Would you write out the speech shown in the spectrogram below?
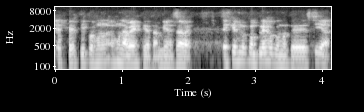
este tipo es, una bestia también, ¿sabes? Es que es muy complejo, como te decía,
